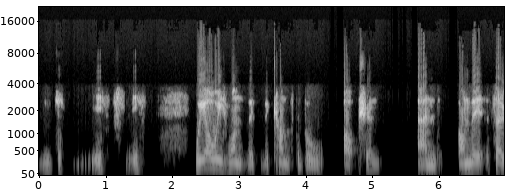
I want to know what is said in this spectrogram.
you just if if we always want the, the comfortable option, and on the so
